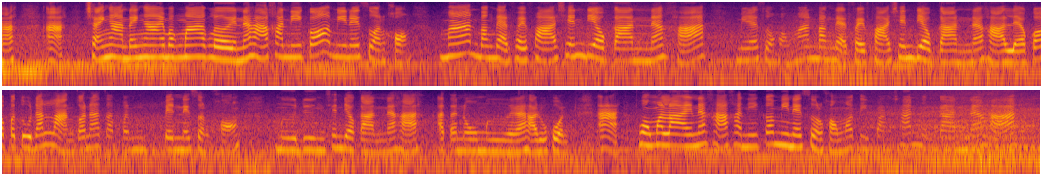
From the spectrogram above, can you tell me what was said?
นะ อะใช้งานได้ง่ายมากๆเลยนะคะ คันนี้ก็มีในส่วนของม่านบังแดดไฟฟ้าเช่นเดียวกันนะคะ มีในส่วนของม่านบังแดดไฟฟ้าเช่นเดียวกันนะคะ แล้วก็ประตูด้านหลังก็น่าจะเป็นเป็นในส่วนของมือดึงเช่นเดียวกันนะคะ อัตโนมือนะคะทุกคนอะพวงมาลัยนะคะคันนี้ก็มีในส่วนของมัลติฟังก์ชันเหมือนกันนะคะอะ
